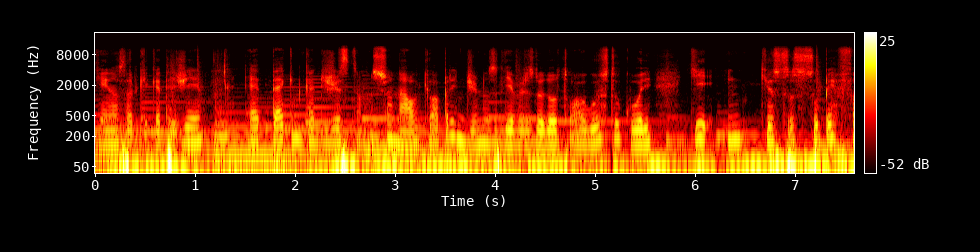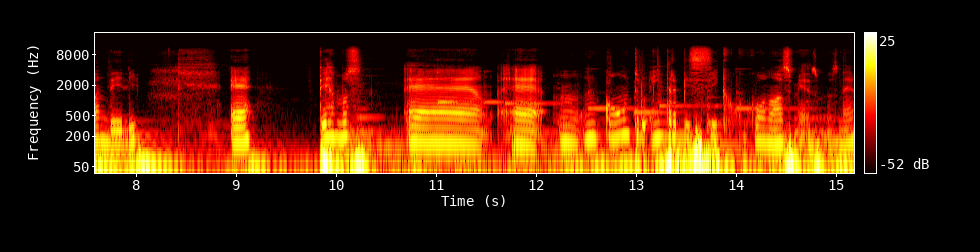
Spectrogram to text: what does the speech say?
quem não sabe o que é TGE, é técnica de gestão emocional que eu aprendi nos livros do Dr. Augusto Cury, que, em, que eu sou super fã dele. É termos é, é, um encontro intrapsíquico com nós mesmos, né?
